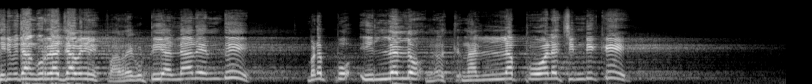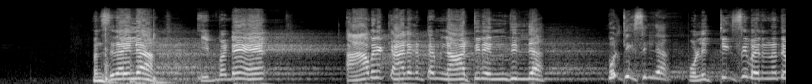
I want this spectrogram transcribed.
തിരുവിതാംകൂർ രാജാവിന്. പറ കുട്ടി അല്ലാതെ എന്ത്? ഇവിടെ ഇല്ലല്ലോ. നല്ല പോലെ ചിന്തിക്ക്. മനസ്സിലായില്ല? ഇവിടെ ആ ഒരു കാലഘട്ടം നാട്ടിൽ എന്തില്ല? പൊളിറ്റിക്സ് ഇല്ല. പൊളിറ്റിക്സ് വരുന്നത്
